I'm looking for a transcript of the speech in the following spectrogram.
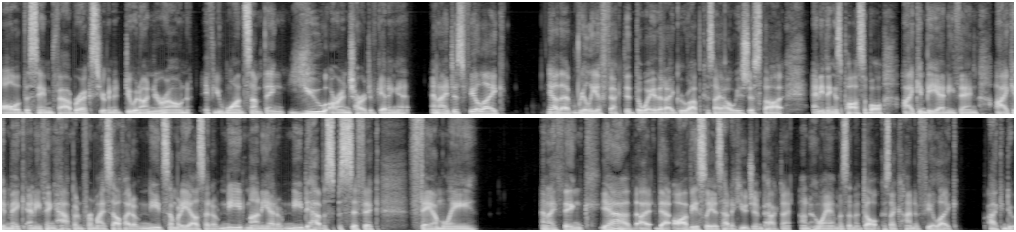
all of the same fabrics. You're going to do it on your own. If you want something, you are in charge of getting it. And I just feel like, yeah, that really affected the way that I grew up because I always just thought anything is possible. I can be anything. I can make anything happen for myself. I don't need somebody else. I don't need money. I don't need to have a specific family. And I think, yeah, I, that obviously has had a huge impact on who I am as an adult because I kind of feel like I can do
